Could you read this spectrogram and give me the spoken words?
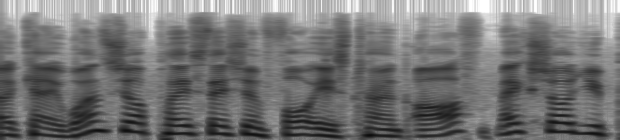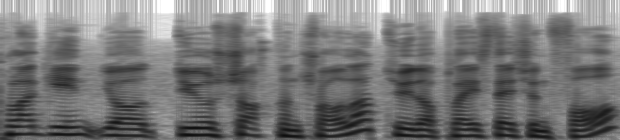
Okay, once your PlayStation 4 is turned off, make sure you plug in your DualShock controller to the PlayStation 4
